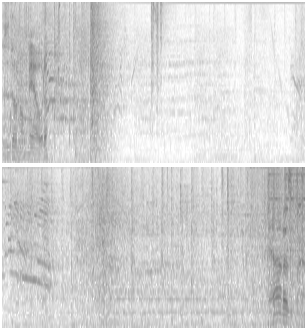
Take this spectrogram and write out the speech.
Da sind doch noch mehr, oder? Ja, da sind noch.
